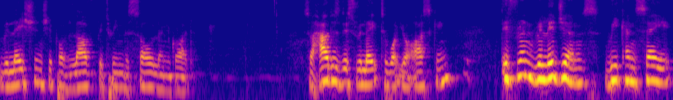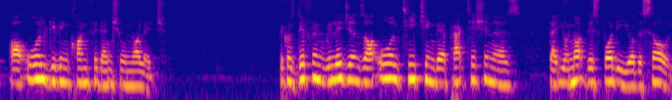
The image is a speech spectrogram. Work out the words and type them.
relationship of love between the soul and God. So, how does this relate to what you're asking? Different religions, we can say, are all giving confidential knowledge. Because different religions are all teaching their practitioners that you're not this body, you're the soul.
